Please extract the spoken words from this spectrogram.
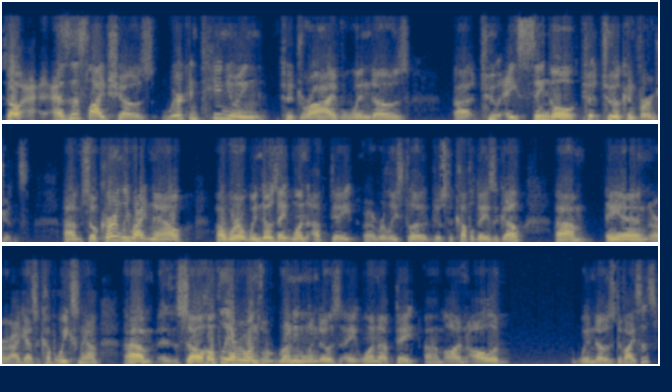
So as this slide shows, we're continuing to drive Windows uh, to a single, to, to a convergence. Um, so currently right now, uh, we're at Windows 8.1 update, uh, released uh, just a couple days ago, um, and or I guess a couple weeks now. Um, so hopefully everyone's running Windows 8.1 update um, on all of Windows devices.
